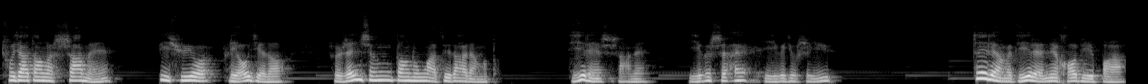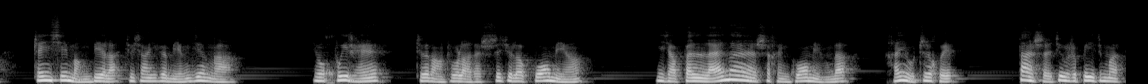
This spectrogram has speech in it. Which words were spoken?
出家当了沙门，必须要了解到，说人生当中啊，最大两个敌人是啥呢？一个是爱，一个就是欲。这两个敌人呢，好比把真心蒙蔽了，就像一个明镜啊，用灰尘遮挡住了，它失去了光明。”你想，本来呢是很光明的，很有智慧，但是就是被这么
